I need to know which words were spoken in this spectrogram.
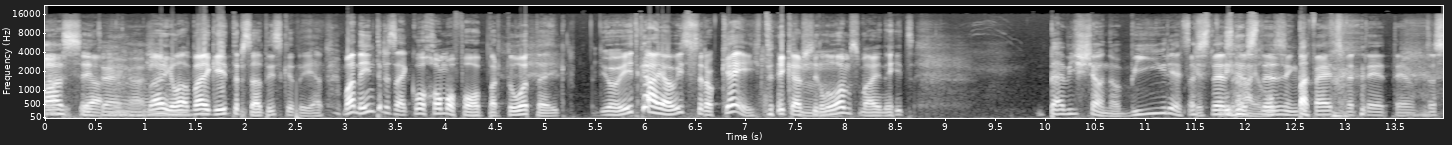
Vienkārši. Baigi, la- baigi interesanti izskatījās. Man interesē, ko homofobi par to teikt. Jo it kā jau viss ir ok, vienkārši mm. ir lomas mainīts. Viņš jau nav vīrietis. Es nezinu, es nezinu kāpēc, bet tie, tie, tas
